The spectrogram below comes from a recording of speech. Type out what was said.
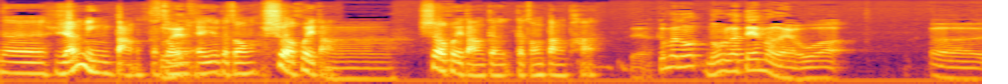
呃人民党搿种，还有搿种社会党、嗯，社会党搿搿种党派。对。葛末侬侬辣丹麦个闲话，呃，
